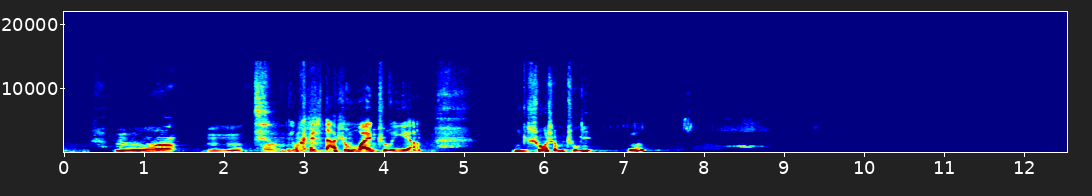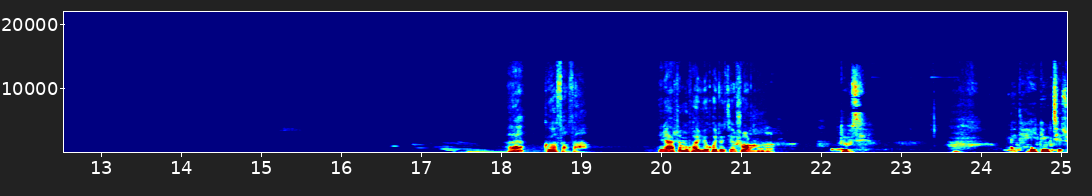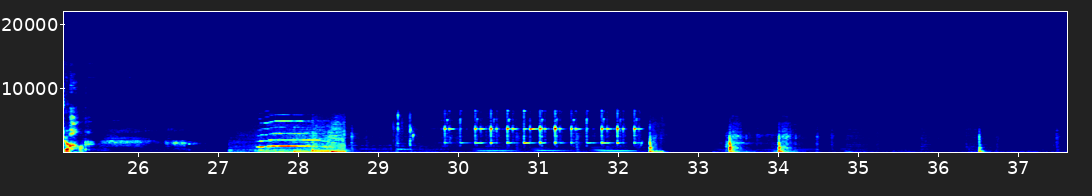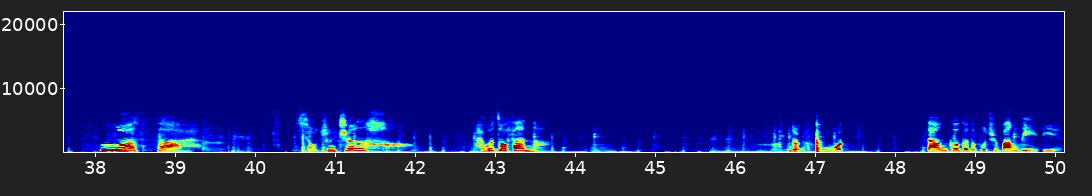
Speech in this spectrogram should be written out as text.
嗯嗯，又开始打什么歪主意啊？你说什么主意？嗯？哎，哥哥嫂子。你俩这么快约会就结束了？对不起，啊，明天一定解决好的。哇塞，小俊真好。还会做饭呢。这我当哥哥的不去帮弟弟，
